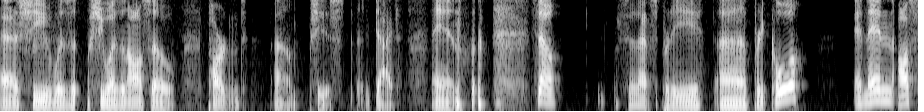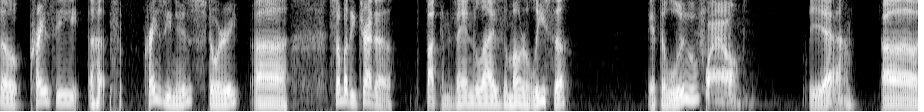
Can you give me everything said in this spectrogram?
uh, she was she wasn't also pardoned. Um, she just died, and so so that's pretty uh pretty cool. And then also crazy uh, crazy news story. Uh, somebody tried to fucking vandalize the Mona Lisa at the Louvre. Wow. Yeah. Uh,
